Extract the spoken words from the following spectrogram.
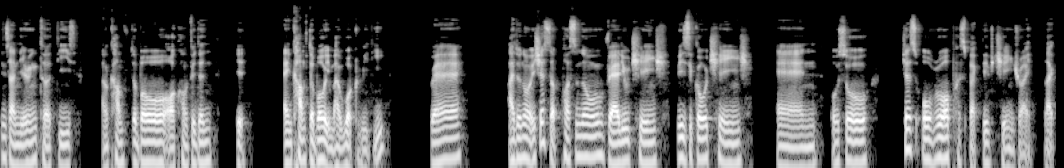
Since I'm nearing 30s, I'm comfortable or confident it, and comfortable in my work already. Where I don't know, it's just a personal value change, physical change, and also just overall perspective change, right? Like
